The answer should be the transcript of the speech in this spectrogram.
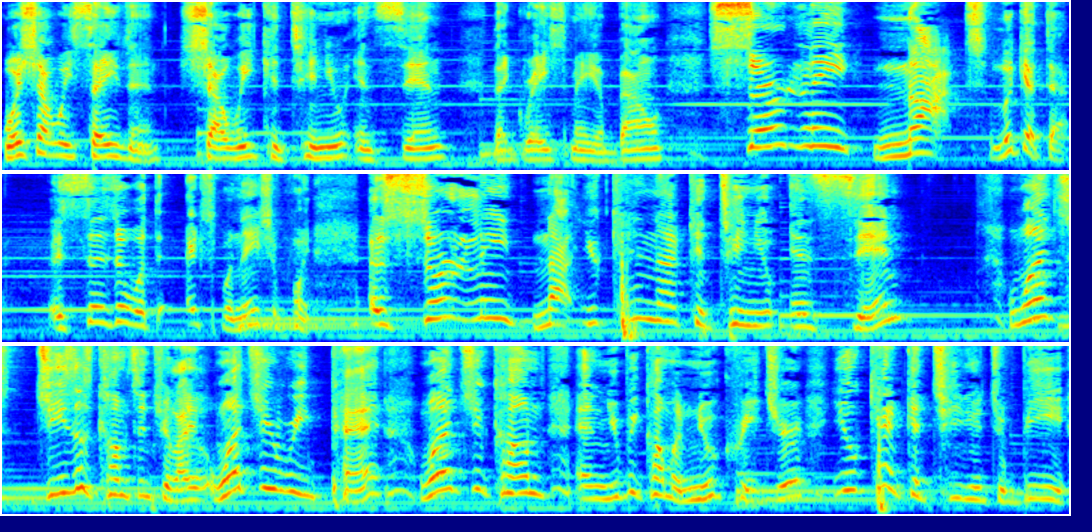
What shall we say then? Shall we continue in sin that grace may abound? Certainly not. Look at that. It says it with the explanation point. Uh, certainly not. You cannot continue in sin once Jesus comes into your life, once you repent, once you come and you become a new creature, you can't continue to be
